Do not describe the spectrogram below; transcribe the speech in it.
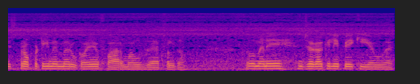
इस प्रॉपर्टी में मैं रुका हुआ फार्म हाउस है एप्पल का। तो मैंने जगह के लिए पे किया हुआ है।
